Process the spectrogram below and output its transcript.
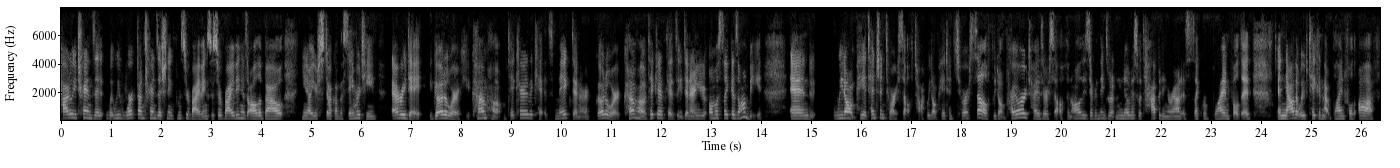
How do we transit we've worked on transitioning from surviving. So surviving is all about you know you're stuck on the same routine every day. You go to work you come home take care of the kids make dinner go to work come home take care of the kids eat dinner and you're almost like a zombie. And we don't pay attention to our self talk we don't pay attention to ourselves we don't prioritize ourselves and all these different things. We don't notice what's happening around us. It's like we're blindfolded. And now that we've taken that blindfold off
